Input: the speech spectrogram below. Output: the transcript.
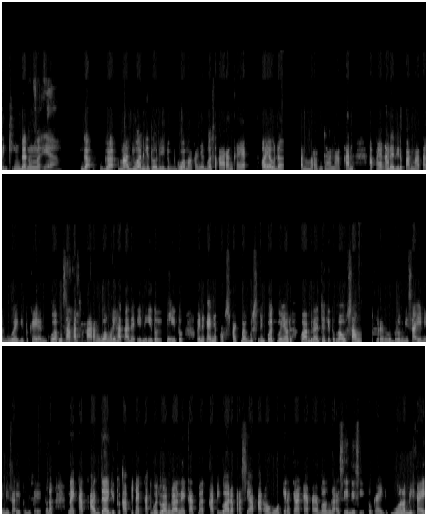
thinking dan iya. nggak iya. nggak kemajuan gitu di hidup gue makanya gue sekarang kayak oh ya udah merencanakan apa yang ada di depan mata gue gitu kayak gue misalkan nah. sekarang gue ngelihat ada ini itu ini itu oh ini kayaknya prospek bagus nih buat gue ya udah gue ambil aja gitu nggak usah pikirin lu belum bisa ini bisa itu bisa itu udah nekat aja gitu. Tapi nekat gue juga nggak nekat banget. Tapi gue ada persiapan oh gue kira-kira capable nggak sih di situ? Kayak gitu. Gue lebih kayak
